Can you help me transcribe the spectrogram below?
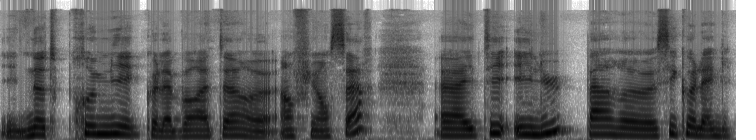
est notre premier collaborateur influenceur, a été élu par ses collègues,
